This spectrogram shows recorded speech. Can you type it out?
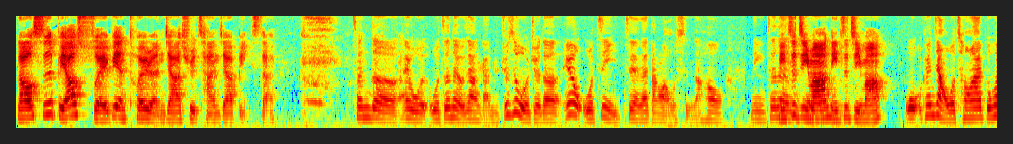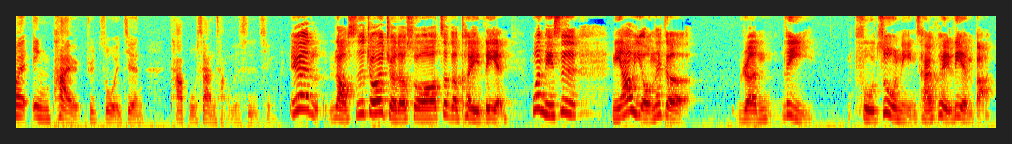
老师不要随便推人家去参加比赛。真的，哎、欸，我我真的有这样的感觉，就是我觉得，因为我自己之前在当老师，然后你真的你自己吗？你自己吗？我我跟你讲，我从来不会硬派去做一件。他不擅长的事情，因为老师就会觉得说这个可以练。问题是你要有那个人力辅助你才可以练吧？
